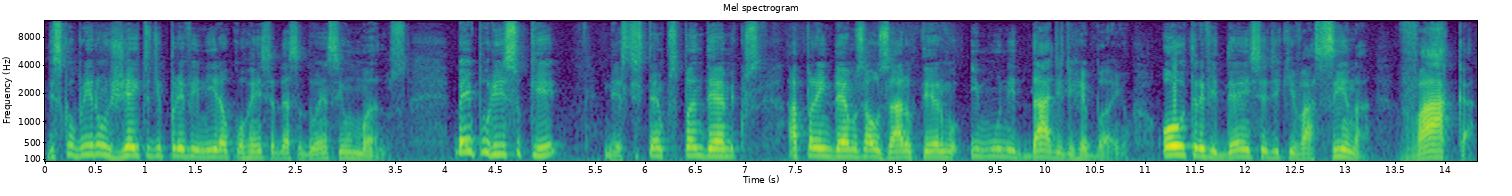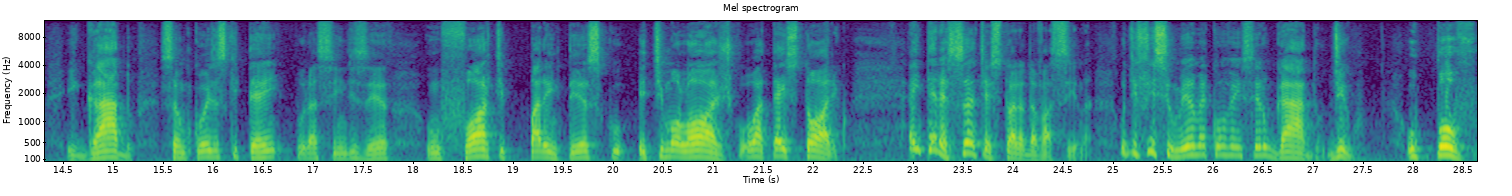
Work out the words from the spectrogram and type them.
descobriram um jeito de prevenir a ocorrência dessa doença em humanos. Bem por isso que, nestes tempos pandêmicos, aprendemos a usar o termo imunidade de rebanho, outra evidência de que vacina, vaca e gado são coisas que têm, por assim dizer, um forte parentesco etimológico ou até histórico. É interessante a história da vacina. O difícil mesmo é convencer o gado, digo, o povo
